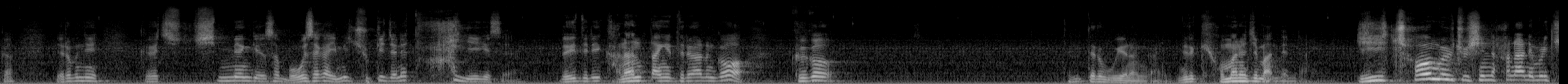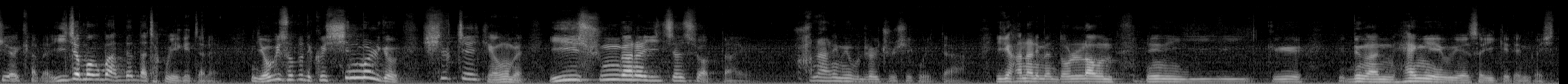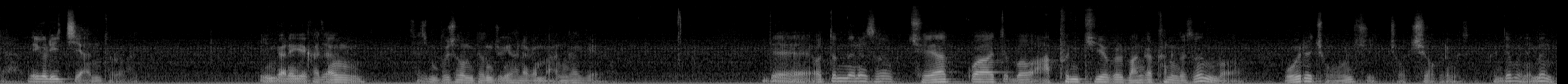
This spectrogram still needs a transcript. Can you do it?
그러니까 여러분이 그 신명기에서 모세가 이미 죽기 전에 다 얘기했어요. 너희들이 가나안 땅에 들어가는 거 그거 절대로 우연한 거 아니야. 너희들 교만해지면 안 된다. 이 처음을 주신 하나님을 기억하다. 잊어먹으면 안 된다. 자꾸 얘기했잖아요. 여기서도 그 실물 교 실제 경험을 이 순간을 잊을 수 없다. 하나님이 우리를 주시고 있다. 이게 하나님의 놀라운 이, 그 능한 행위에 의해서 있게 된 것이다. 이걸 잊지 않도록 인간에게 가장 사실 무서운 병 중에 하나가 망각이에요. 근데 어떤 면에서 죄악과 뭐 아픈 기억을 망각하는 것은 뭐 오히려 좋은 수 좋죠 그런 것은. 근데 뭐냐면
